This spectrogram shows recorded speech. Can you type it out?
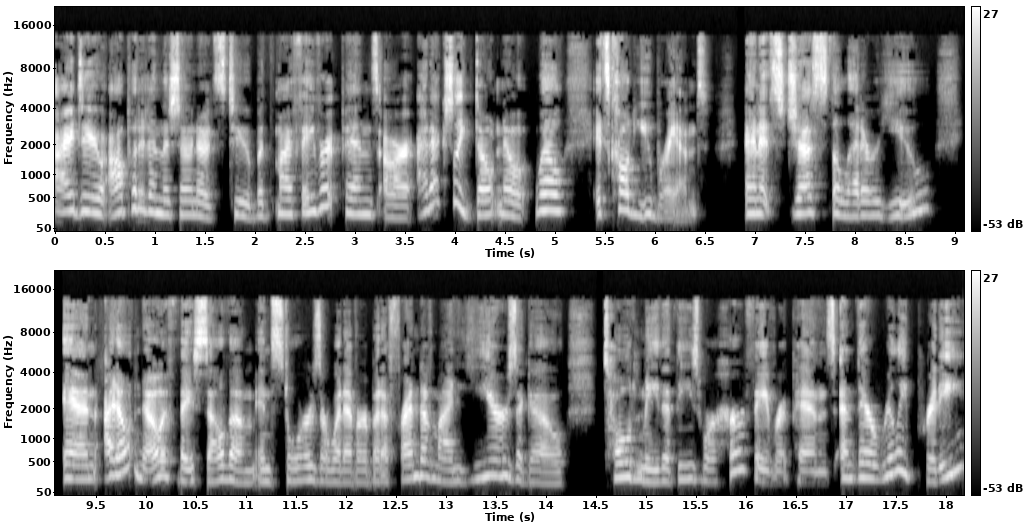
I do. I'll put it in the show notes too. But my favorite pens are I actually don't know. Well, it's called U brand and it's just the letter U. And I don't know if they sell them in stores or whatever, but a friend of mine years ago told me that these were her favorite pens and they're really pretty.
